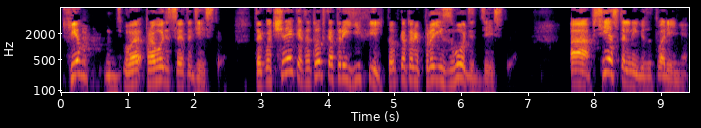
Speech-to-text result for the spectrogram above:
кем проводится это действие. Так вот, человек это тот, который ефиль, тот, который производит действие. А все остальные виды творения,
